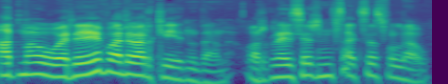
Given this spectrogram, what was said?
ആത്മാവും ഒരേപോലെ വർക്ക് ചെയ്യുന്നതാണ്. ഓർഗനൈസേഷൻ സക്സസ്ഫുൾ ആവും.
